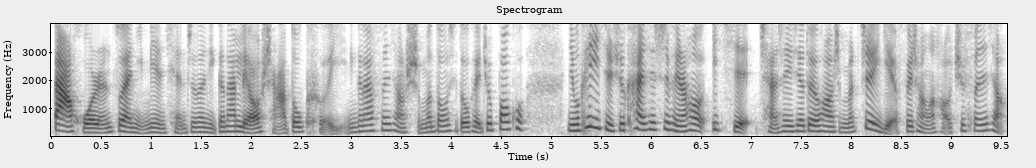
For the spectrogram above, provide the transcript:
大活人坐在你面前，真的你跟他聊啥都可以，你跟他分享什么东西都可以，就包括你们可以一起去看一些视频，然后一起产生一些对话什么，这也非常的好去分享。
